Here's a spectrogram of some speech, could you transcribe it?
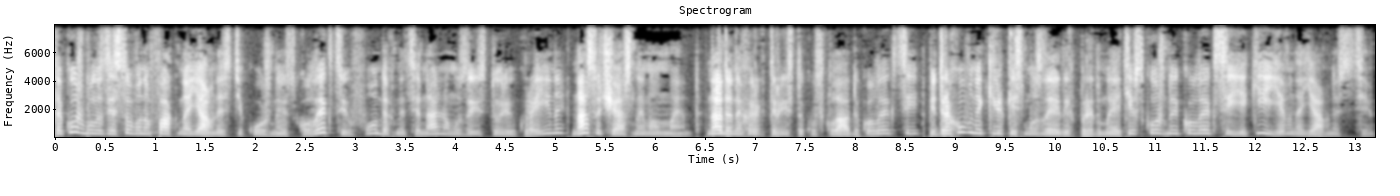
Також було з'ясовано факт наявності кожної з колекцій у фондах Національного музею історії України на сучасний момент. Надано характеристику складу колекції, підрахована кількість музейних предметів з кожної колекції, які є в наявності.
